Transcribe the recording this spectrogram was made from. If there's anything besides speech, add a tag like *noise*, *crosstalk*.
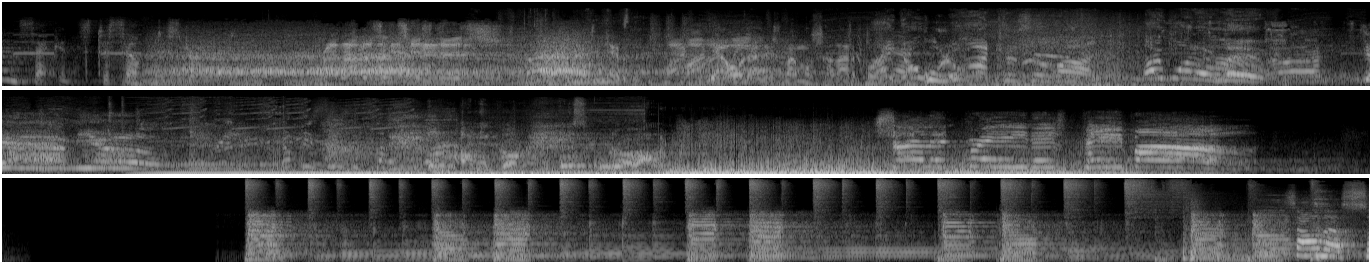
10 seconds to self-destruct. Brothers and sisters, como mierda. Y ahora les vamos a dar por el culo. want to survive. I want to live. ¡Damn you! El pánico es global. Silent breed is people!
